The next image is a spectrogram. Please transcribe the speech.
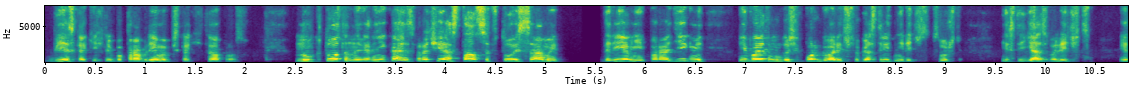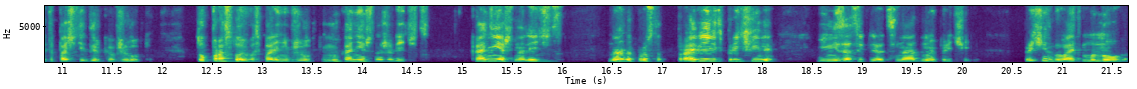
без каких-либо проблем и без каких-то вопросов. Но кто-то наверняка из врачей остался в той самой древней парадигме, и поэтому до сих пор говорит, что гастрит не лечится. Слушайте, если язва лечится, это почти дырка в желудке, то простое воспаление в желудке, ну, конечно же, лечится. Конечно, лечится. Надо просто проверить причины и не зацикливаться на одной причине. Причин бывает много.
